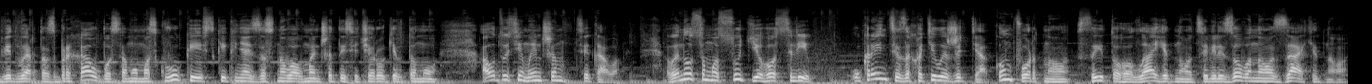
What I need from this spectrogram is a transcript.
відверто збрехав, бо саму Москву київський князь заснував менше тисячі років тому. А от усім іншим цікаво. Виносимо суть його слів. Українці захотіли життя комфортного, ситого, лагідного, цивілізованого західного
